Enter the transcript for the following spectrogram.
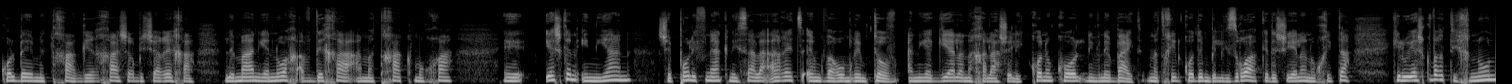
כל בהמתך, גרך אשר בשעריך, למען ינוח עבדך, אמתך כמוך. יש כאן עניין שפה לפני הכניסה לארץ הם כבר אומרים, טוב, אני אגיע לנחלה שלי, קודם כל נבנה בית, נתחיל קודם בלזרוע כדי שיהיה לנו חיטה. כאילו, יש כבר תכנון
